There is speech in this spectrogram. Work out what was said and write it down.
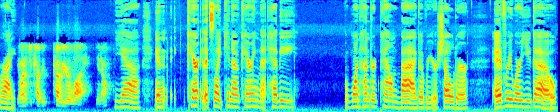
right. You won't have to cover cover your lie. You know. Yeah. And carry it's like, you know, carrying that heavy 100 pound bag over your shoulder everywhere you go,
